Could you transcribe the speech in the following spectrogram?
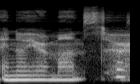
I know you're a monster.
